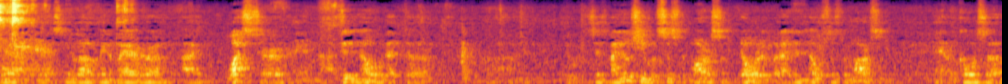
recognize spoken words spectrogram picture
Yeah, yes, he allowed me to marry her. I watched her and I didn't know that uh, uh, just, I knew she was Sister Morrison's daughter, but I didn't know Sister Morrison. And of course, uh,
